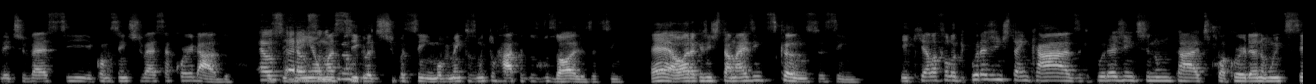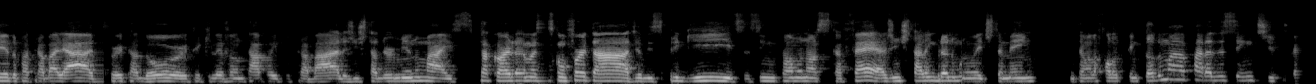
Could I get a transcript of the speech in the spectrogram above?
ele tivesse, como se a gente tivesse acordado. É o, Esse é é uma sigla de, tipo assim, movimentos muito rápidos dos olhos, assim. É, a hora que a gente tá mais em descanso, assim. E que ela falou que por a gente estar tá em casa, que por a gente não estar, tá, tipo, acordando muito cedo para trabalhar, despertador, ter que levantar para ir pro trabalho, a gente tá dormindo mais. A gente acorda mais desconfortável, espreguiça, assim, toma o nosso café, a gente tá lembrando muito noite também. Então ela falou que tem toda uma parada científica,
